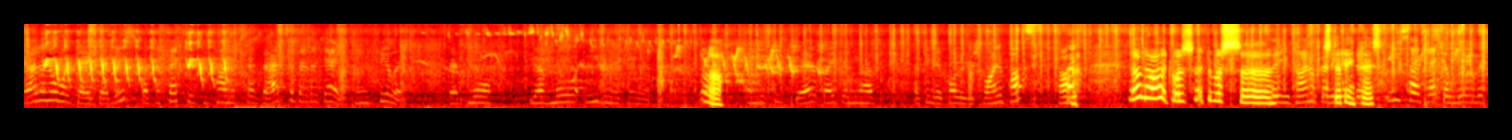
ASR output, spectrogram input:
Yeah, I don't know what gait that is, but the fact that you kind of said that's a better gait, can you feel it? That's more, you have more evenness in it. Oh. And this is there, right, and you have, I think they call it a Schweinepass, right? No, no, it was it was uh, So you kind of got to stepping get pace. inside leg a little bit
